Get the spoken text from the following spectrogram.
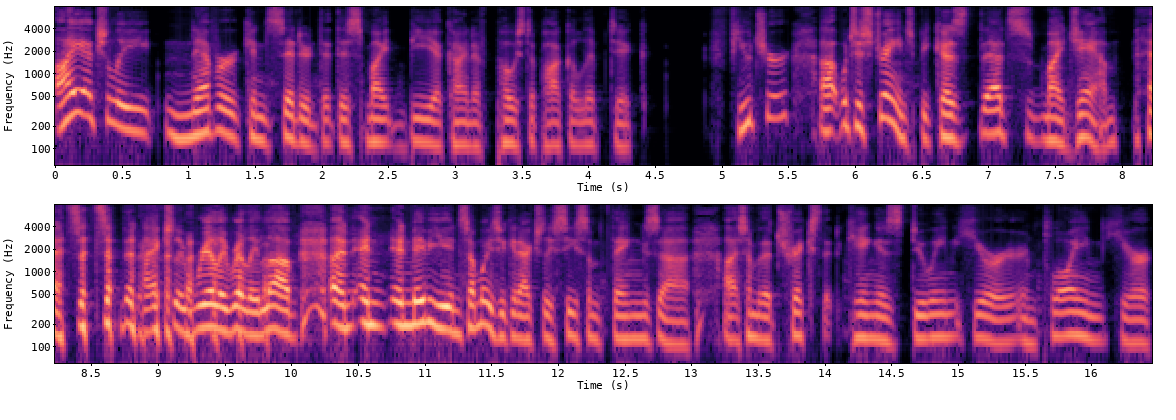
I actually never considered that this might be a kind of post apocalyptic future, uh, which is strange because that's my jam. That's, something I actually really, really love. And, and and maybe in some ways you can actually see some things, uh, uh, some of the tricks that King is doing here or employing here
